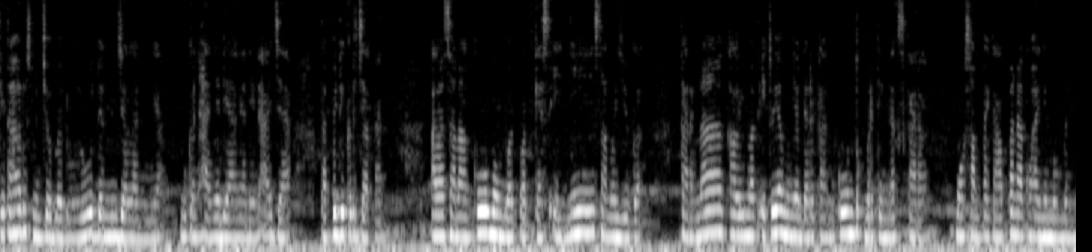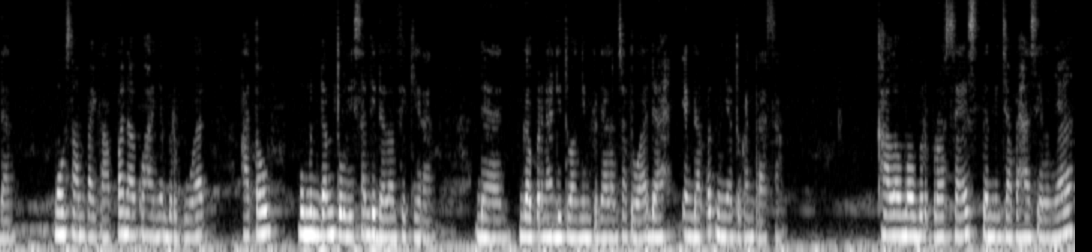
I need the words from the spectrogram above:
kita harus mencoba dulu dan menjalaninya, bukan hanya dianganin aja, tapi dikerjakan. Alasan aku membuat podcast ini sama juga, karena kalimat itu yang menyadarkanku untuk bertindak sekarang. Mau sampai kapan aku hanya memendam? Mau sampai kapan aku hanya berbuat atau memendam tulisan di dalam pikiran? Dan gak pernah dituangin ke dalam satu wadah yang dapat menyatukan rasa. Kalau mau berproses dan mencapai hasilnya,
